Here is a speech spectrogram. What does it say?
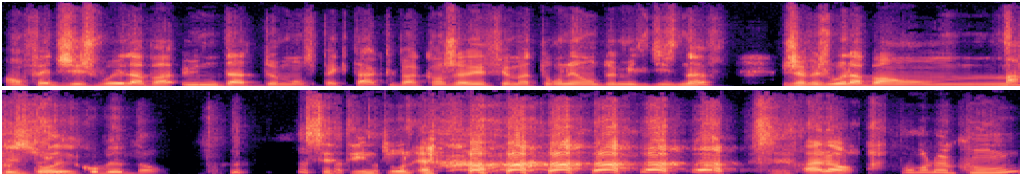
En fait, j'ai joué là-bas une date de mon spectacle. Bah, quand j'avais fait ma tournée en 2019, j'avais joué là-bas en C'était une mars. tournée combien de temps? C'était une tournée. Alors, pour le coup,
